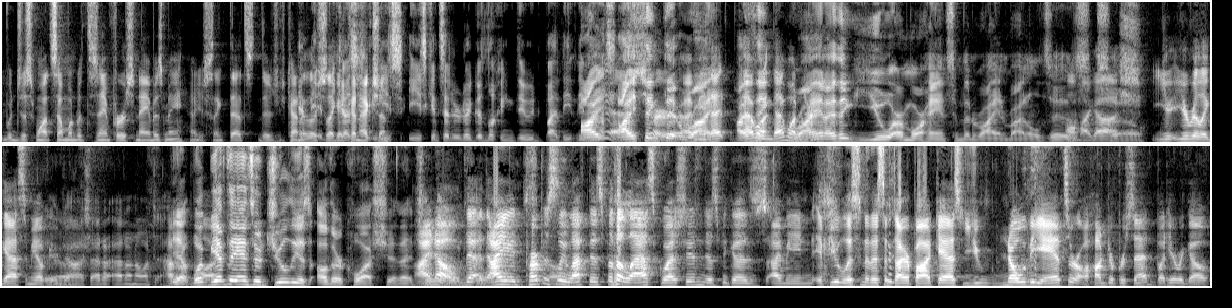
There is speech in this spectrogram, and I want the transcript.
would just want someone with the same first name as me. I just think that's there's kind of And just like a connection. He's, he's considered a good-looking dude by the. the I. Yeah, I think sure. that I mean, Ryan. that- I that one- think that one Ryan. hurt. I think you are more handsome than Ryan Reynolds is. oh my gosh, so- you're, you're really gassing me up here, Yeah. Josh. I don't I don't know what to, how Yeah, to well, apply, we have to answer Julia's other question. That I know that I purposely Oh. left this for the last question just because I mean if you listen to this entire podcast you know the answer 100% but here we go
